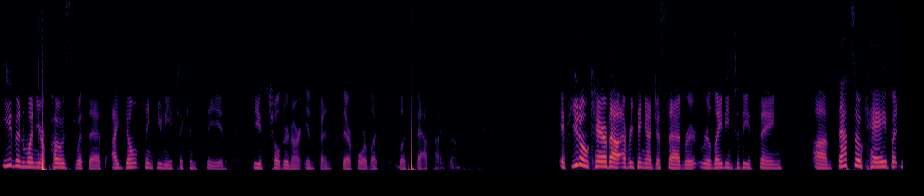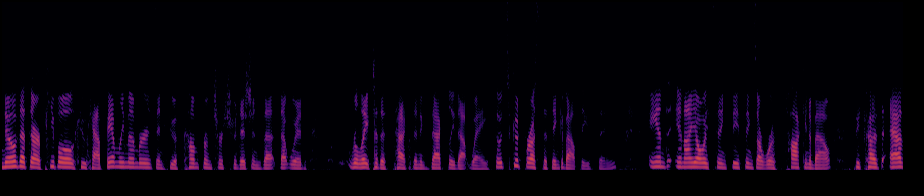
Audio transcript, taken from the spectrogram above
even when you're posed with this, I don't think you need to concede these children are infants, therefore let's let's baptize them. If you don't care about everything I just said re- relating to these things, um, that's okay, but know that there are people who have family members and who have come from church traditions that, that would relate to this text in exactly that way. So it's good for us to think about these things. And and I always think these things are worth talking about because as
